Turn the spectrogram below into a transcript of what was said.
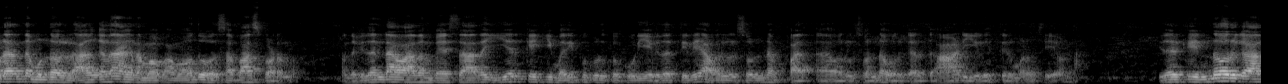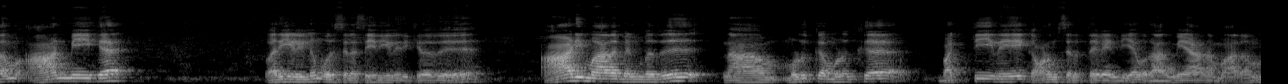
உணர்ந்த முன்னோர்கள். அங்கே தான் நம்ம நம்ம வந்து ஒரு சபாஸ் போடணும். அந்த விதண்டாவாதம் பேசாத இயற்கைக்கு மதிப்பு கொடுக்கக்கூடிய விதத்திலே அவர்கள் சொன்ன ப அவர்கள் சொன்ன ஒரு கருத்து ஆடியிலே திருமணம் செய்ய வேண்டாம். இதற்கு இன்னொரு காலம் ஆன்மீக வரிகளிலும் ஒரு சில செய்திகள் இருக்கிறது. ஆடி மாதம் என்பது நாம் முழுக்க முழுக்க பக்தியிலேயே கவனம் செலுத்த வேண்டிய ஒரு அருமையான மாதம்.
